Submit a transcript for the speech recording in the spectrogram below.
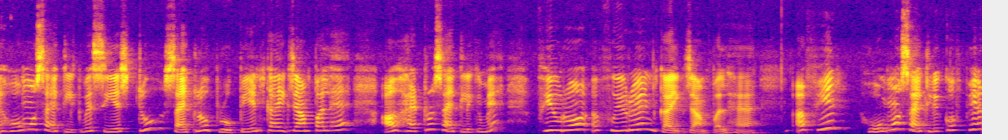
होमोसाइक्लिक में सी एच टू साइक्लोप्रोपेन का एग्ज़ाम्पल है और हेट्रोसाइक्लिक में फ्यूरो फ्यूरोन का एग्ज़ाम्पल है। और फिर होमोसाइक्लिक को फिर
